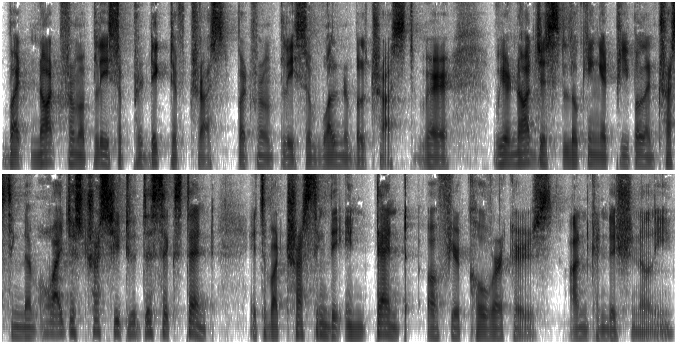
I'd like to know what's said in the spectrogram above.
but not from a place of predictive trust, but from a place of vulnerable trust, where we are not just looking at people and trusting them. Oh, I just trust you to this extent. It's about trusting the intent of your coworkers unconditionally.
